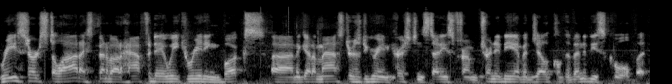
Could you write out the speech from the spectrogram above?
researched a lot. I spent about half a day a week reading books, uh, and I got a master's degree in Christian studies from Trinity Evangelical Divinity School. But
